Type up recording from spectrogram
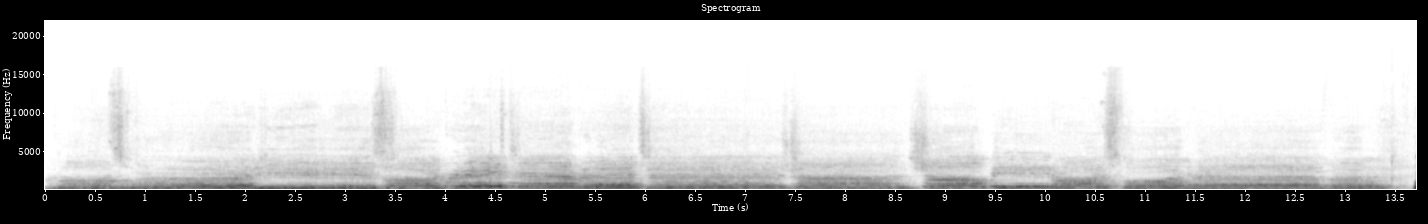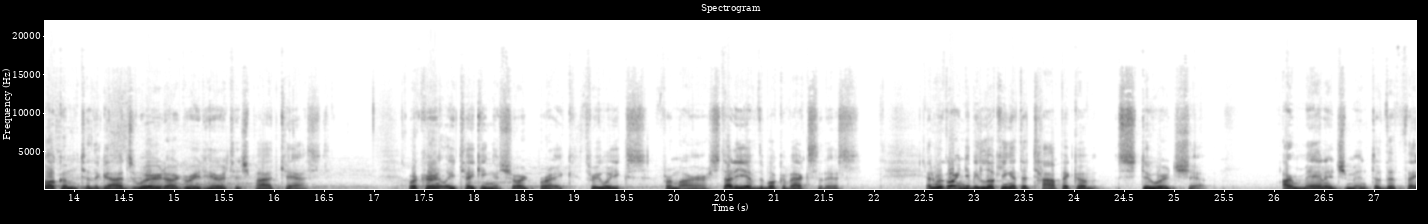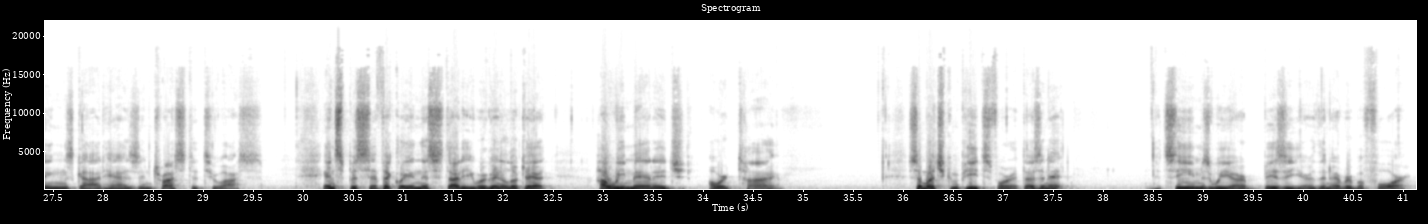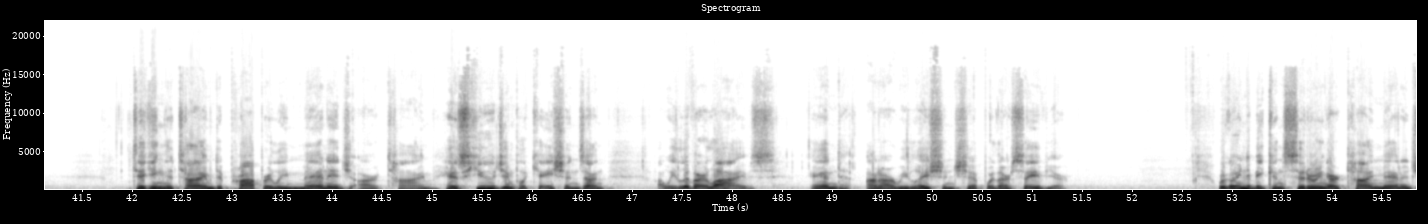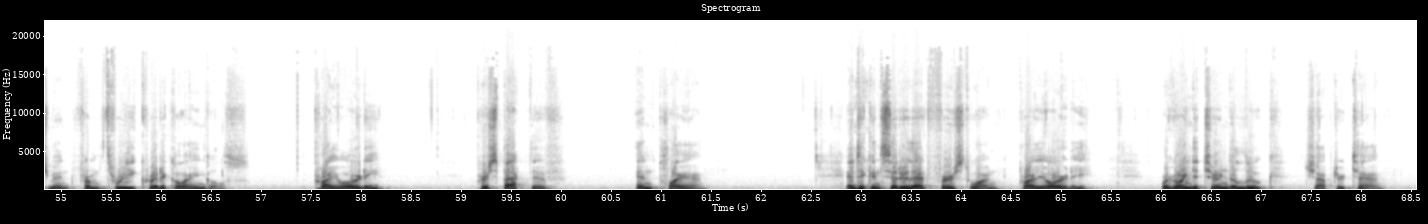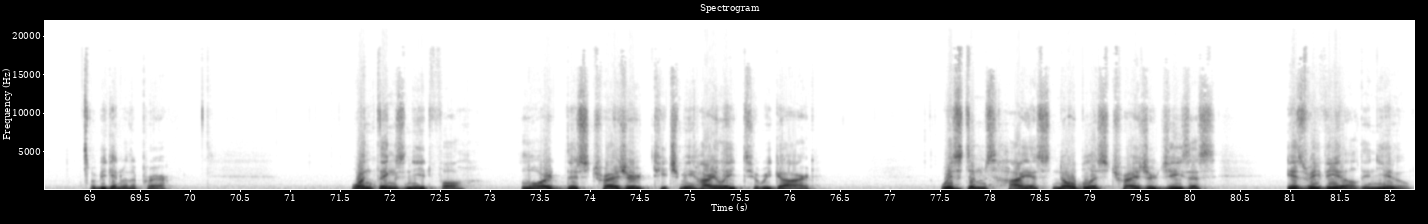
God's word is our great heritage and shall be ours forever. Welcome to the God's Word, our Great Heritage podcast. We're currently taking a short break, three weeks, from our study of the book of Exodus, and we're going to be looking at the topic of stewardship, our management of the things God has entrusted to us. And specifically in this study, we're going to look at how we manage our time. So much competes for it, doesn't it? It seems we are busier than ever before. Taking the time to properly manage our time has huge implications on how we live our lives and on our relationship with our Savior. We're going to be considering our time management from three critical angles priority, perspective, and plan. And to consider that first one, priority, we're going to turn to Luke chapter 10. We begin with a prayer. One thing's needful. Lord, this treasure teach me highly to regard. Wisdom's highest, noblest treasure, Jesus, is revealed in you.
